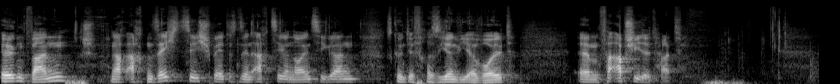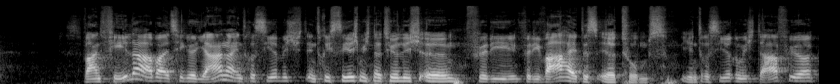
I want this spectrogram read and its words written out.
irgendwann nach 68, spätestens in den 80er, 90ern, das könnt ihr phrasieren, wie ihr wollt, ähm, verabschiedet hat. Das war ein Fehler, aber als Hegelianer interessiere, mich, interessiere ich mich natürlich äh, für, die, für die Wahrheit des Irrtums. Ich interessiere mich dafür,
